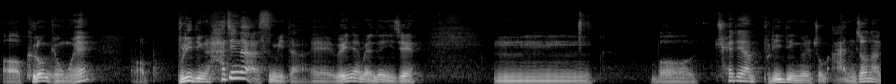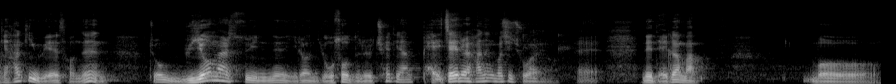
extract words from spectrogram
어, 그런 경우에 어, 브리딩을 하지는 않습니다. 예, 왜냐면은 이제 음, 뭐 최대한 브리딩을 좀 안전하게 하기 위해서는 좀 위험할 수 있는 이런 요소들을 최대한 배제를 하는 것이 좋아요. 예. 근데 내가 막 뭐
